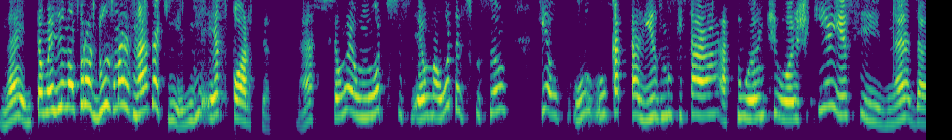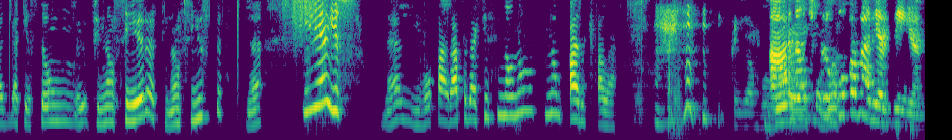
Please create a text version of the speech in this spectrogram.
né? então ele não produz mais nada aqui, ele exporta. Né? Então, é, um outro, é uma outra discussão que é o, o, o capitalismo que está atuante hoje, que é esse né, da, da questão financeira, financista, né? e é isso. Né? E vou parar por aqui, senão não, não paro de falar. ah, não te preocupa, Mariazinha.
